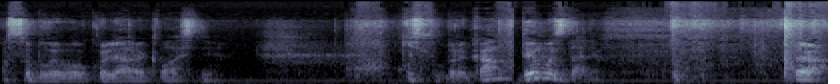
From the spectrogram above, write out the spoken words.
особливо окуляри класні. Якийсь лубрикант. Дивимось далі. Так.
